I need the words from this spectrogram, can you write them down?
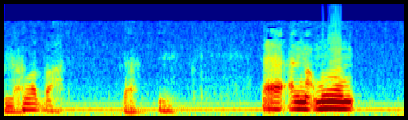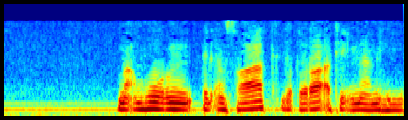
نعم. هو الظاهر. نعم. المأموم مأمور بالإنصات لقراءة إمامه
